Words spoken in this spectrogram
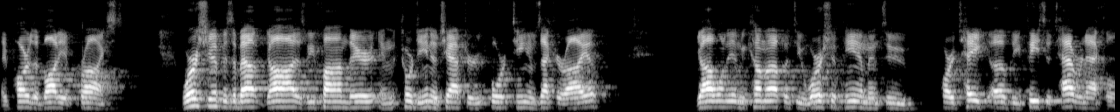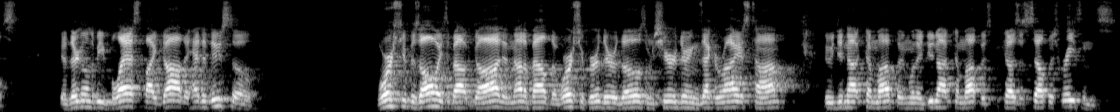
a part of the body of Christ. Worship is about God, as we find there in, toward the end of chapter 14 of Zechariah. God wanted them to come up and to worship Him and to partake of the Feast of Tabernacles. If they're going to be blessed by God, they had to do so. Worship is always about God and not about the worshiper. There are those, I'm sure, during Zechariah's time who did not come up, and when they do not come up, it's because of selfish reasons.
